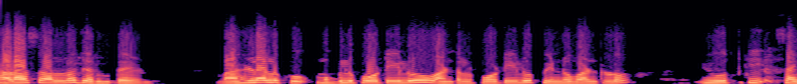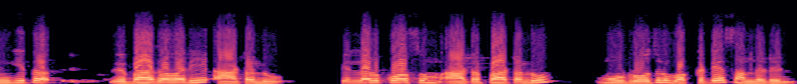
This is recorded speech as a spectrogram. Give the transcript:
కళాశాలలో జరుగుతాయండి. మహిళలకు ముగ్గులు పోటీలు వంటల పోటీలు పిండి వంటలు యూత్కి సంగీత విభాగవరి ఆటలు పిల్లల కోసం ఆటపాటలు మూడు రోజులు ఒక్కటే సందడండి.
